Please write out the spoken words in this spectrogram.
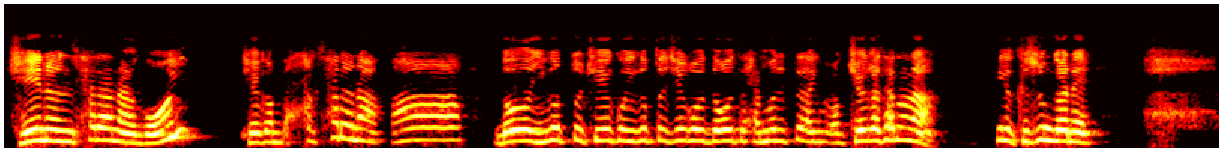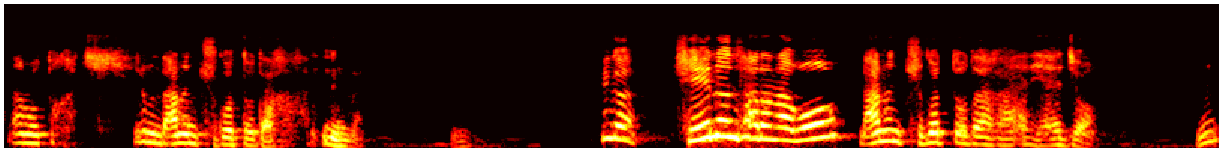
죄는 살아나고 잉? 죄가 막 살아나. 아, 너 이것도 죄고 이것도 죄고 너 잘못했다. 막 죄가 살아나. 그러니까 그 순간에 아, 난 어떡하지? 이러면 나는 죽었도다 되는 거야. 응? 그러니까 죄는 살아나고 나는 죽었도다가 돼야죠. 응?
